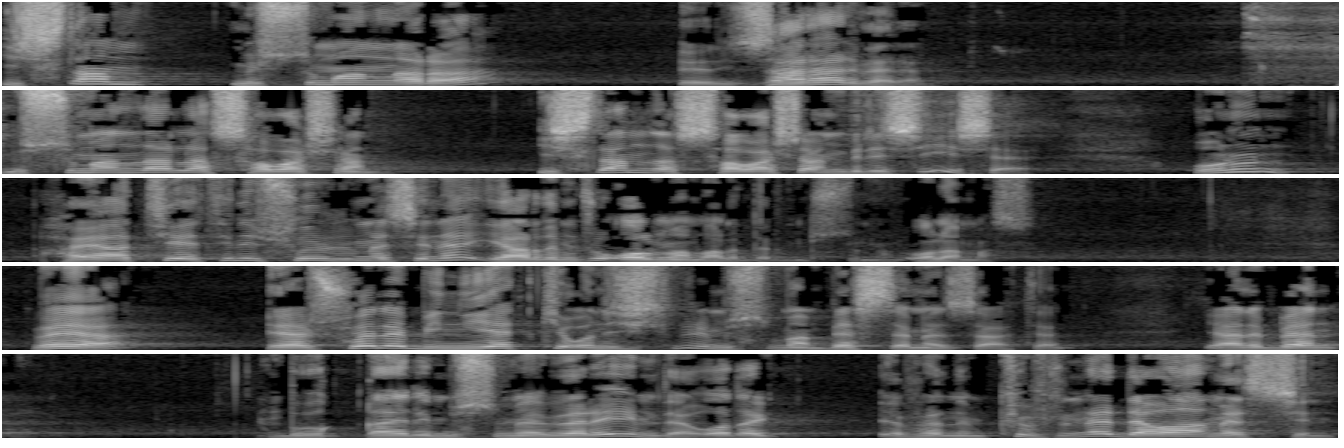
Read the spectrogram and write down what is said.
İslam Müslümanlara e, zarar veren, Müslümanlarla savaşan, İslam'la savaşan birisi ise onun hayatiyetini sürdürmesine yardımcı olmamalıdır Müslüman. Olamaz. Veya eğer şöyle bir niyet ki onu hiçbir Müslüman beslemez zaten. Yani ben bu gayrimüslime vereyim de o da efendim küfrüne devam etsin.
